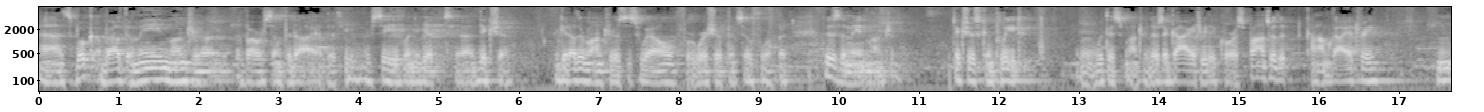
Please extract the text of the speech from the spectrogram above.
Uh, it's a book about the main mantra of our sampradaya that you receive when you get uh, diksha. You get other mantras as well for worship and so forth, but this is the main mantra. Diksha is complete with this mantra. There's a Gayatri that corresponds with it, Kam Gayatri. Hmm.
